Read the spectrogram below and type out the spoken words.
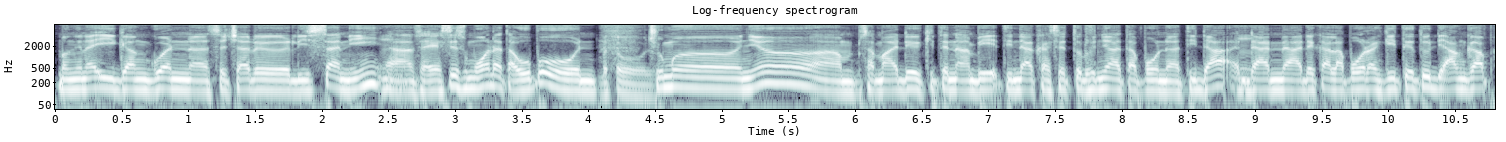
mengenai gangguan uh, secara lisan ni. Hmm. Uh, saya rasa semua dah tahu pun. Betul. Cumanya um, sama ada kita nak ambil tindakan seterusnya ataupun uh, tidak hmm. dan uh, adakah laporan kita tu dianggap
